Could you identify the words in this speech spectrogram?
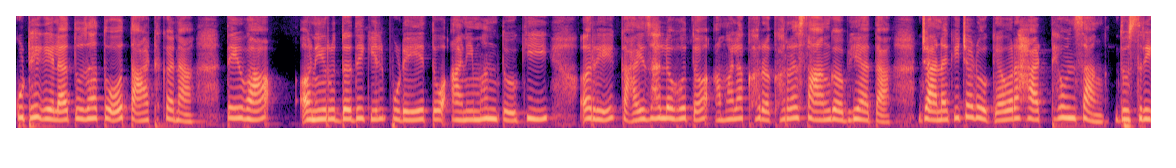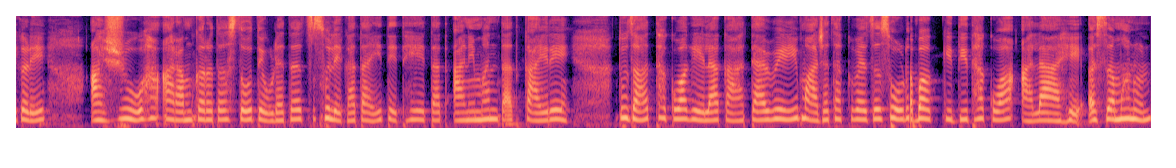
कुठे गेला तुझा तो ताठकणा? तेव्हा अनिरुद्ध देखील पुढे येतो आणि म्हणतो की अरे काय झालं होतं? आम्हाला खरं खरं सांग अभि आता. जानकीच्या डोक्यावर हात ठेवून सांग. दुसरीकडे आशू हा आराम करत असतो. तेवढ्यातच सुलेखाताई तेथे येतात आणि म्हणतात काय रे? तुझा थकवा गेला का? त्यावेळी माझ्या थकव्याचं सोड बघ किती थकवा आला आहे. असं म्हणून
